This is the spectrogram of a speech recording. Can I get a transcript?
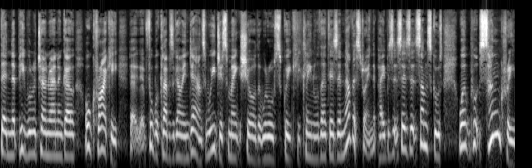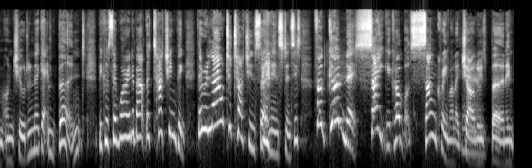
then that people will turn around and go, oh, crikey, uh, football clubs are going down. So we just make sure that we're all squeaky clean. Although there's another story in the papers that says that some schools won't put sun cream on children. They're getting burnt because they're worried about the touching thing. They're allowed to touch in certain instances. For goodness sake, you can't put sun cream on a child Yeah. who's burning.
